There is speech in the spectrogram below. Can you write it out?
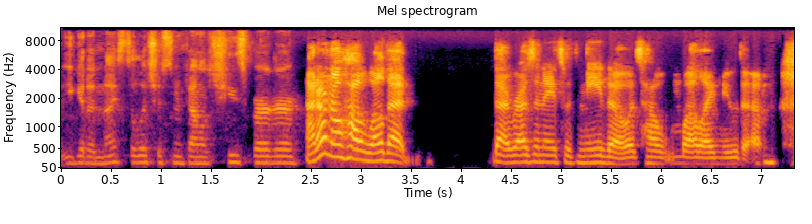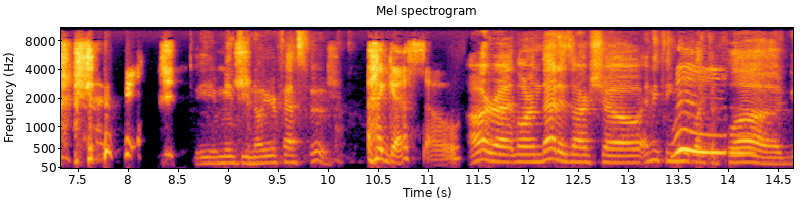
you get a nice, delicious McDonald's cheeseburger. I don't know how well that that resonates with me though. Is how well I knew them. It means you know your fast food. I guess so. All right, Lauren, that is our show. Anything you'd like to plug?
